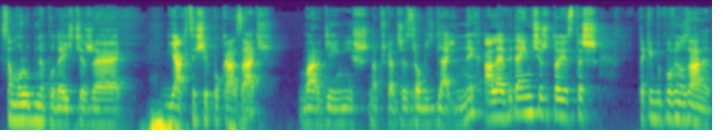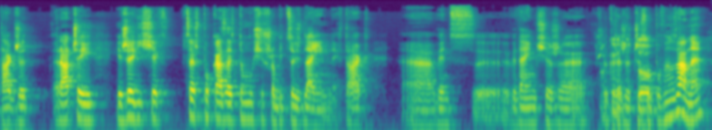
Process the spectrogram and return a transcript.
samolubne podejście, że ja chcę się pokazać bardziej niż na przykład, że zrobić dla innych, ale wydaje mi się, że to jest też tak jakby powiązane, tak, że raczej jeżeli się chcesz pokazać, to musisz robić coś dla innych, tak, więc e, wydaje mi się, że, że Okej, te rzeczy to- są powiązane.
